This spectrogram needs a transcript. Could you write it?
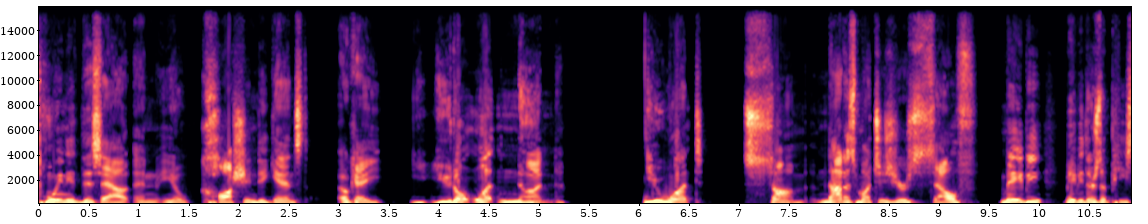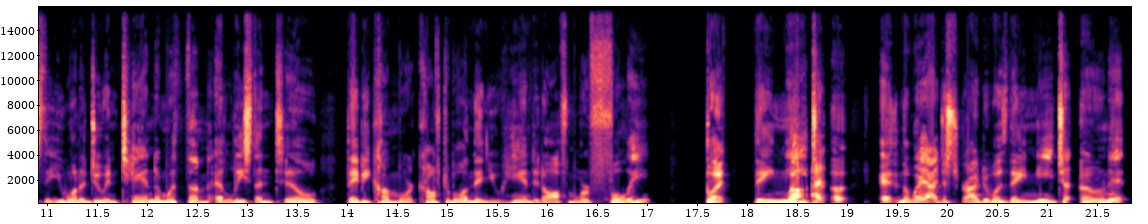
pointed this out and you know cautioned against okay, you don't want none. You want some, not as much as yourself maybe. Maybe there's a piece that you want to do in tandem with them at least until they become more comfortable and then you hand it off more fully. But they need Well, to uh, and the way I described it was they need to own it.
